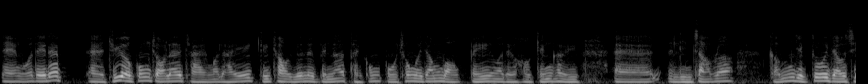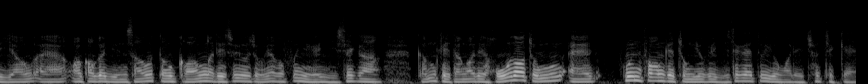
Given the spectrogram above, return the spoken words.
誒我哋咧誒主要工作咧就係我哋喺警學院裏邊咧提供補充嘅音樂俾我哋學警去誒練習啦。咁亦都有時有誒外國嘅元首到港，我哋需要做一個歡迎嘅儀式啊。咁其實我哋好多種誒官方嘅重要嘅儀式咧都要我哋出席嘅。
